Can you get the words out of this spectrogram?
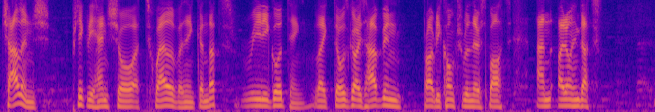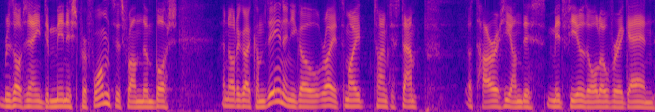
challenge, particularly Henshaw at twelve, I think, and that's really good thing. Like those guys have been probably comfortable in their spots, and I don't think that's resulted in any diminished performances from them. But another guy comes in, and you go, right, it's my time to stamp authority on this midfield all over again,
